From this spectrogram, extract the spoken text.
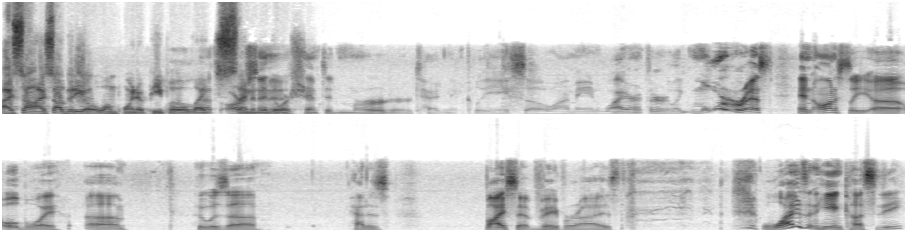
I saw I saw a video at one point of people Well, like slamming the arson door and shut. attempted murder, technically. So I mean, why aren't there like more arrests? And honestly, uh, old boy, um, who was uh, had his bicep vaporized. why isn't he in custody?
